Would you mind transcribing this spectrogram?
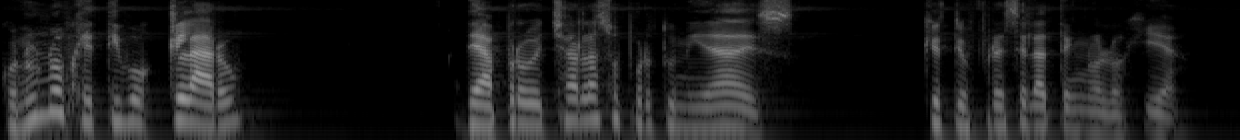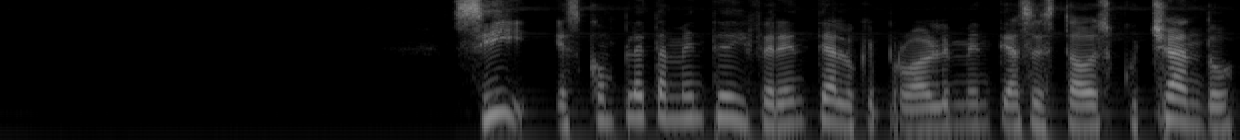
Con un objetivo claro de aprovechar las oportunidades que te ofrece la tecnología. Sí, es completamente diferente a lo que probablemente has estado escuchando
